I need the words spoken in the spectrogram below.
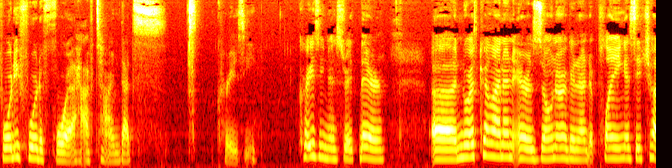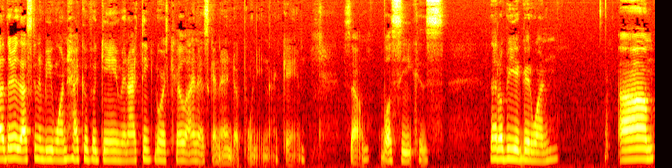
44 to 4 at halftime. That's crazy. Craziness right there. Uh, North Carolina and Arizona are going to end up playing as each other. That's going to be one heck of a game, and I think North Carolina is going to end up winning that game. So we'll see, because that'll be a good one. Um,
